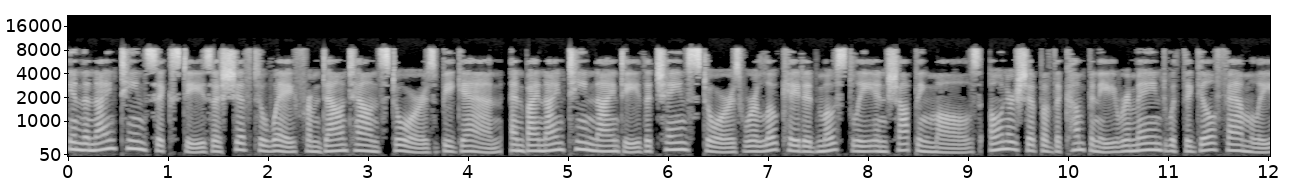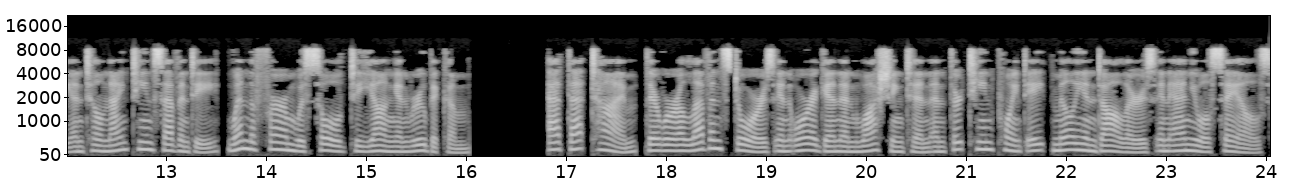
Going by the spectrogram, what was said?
In the 1960s a shift away from downtown stores began, and by 1990 the chain stores were located mostly in shopping malls. Ownership of the company remained with the Gill family until 1970, when the firm was sold to Young and Rubicam. At that time, there were 11 stores in Oregon and Washington and $13.8 million in annual sales.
